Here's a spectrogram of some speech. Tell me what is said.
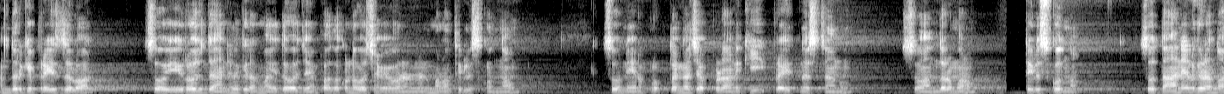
అందరికీ ప్రైజ్ ద లాడ్ సో ఈరోజు ధాన్యుల గ్రంథం ఐదవ అధ్యాయం పదకొండవ వచ్చిన వివరణను మనం తెలుసుకుందాం. సో నేను క్లుప్తంగా చెప్పడానికి ప్రయత్నిస్తాను. సో అందరూ మనం తెలుసుకుందాం. సో ధాన్యుల గ్రంథం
